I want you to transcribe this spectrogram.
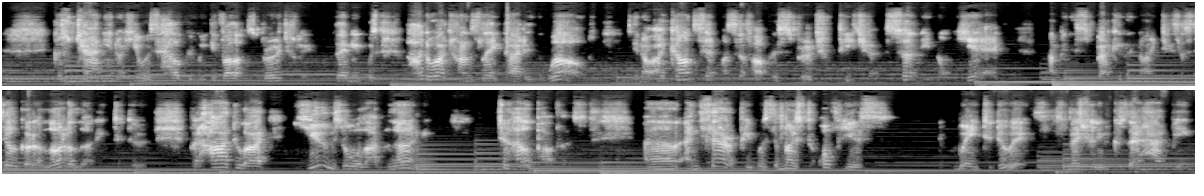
Because Chan, you know, he was helping me develop spiritually then it was how do I translate that in the world? You know, I can't set myself up as a spiritual teacher, certainly not yet. I mean, this is back in the 90s. I still got a lot of learning to do. But how do I use all I'm learning to help others? Uh, and therapy was the most obvious way to do it, especially because there had been,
